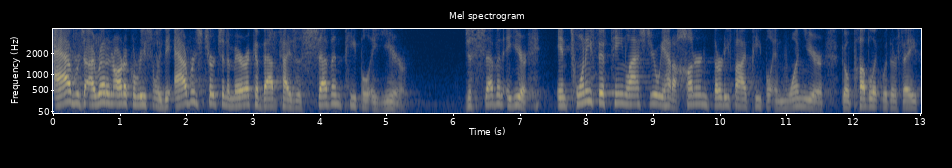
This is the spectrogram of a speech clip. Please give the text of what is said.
average, I read an article recently, the average church in America baptizes seven people a year. Just seven a year. In 2015, last year, we had 135 people in one year go public with their faith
